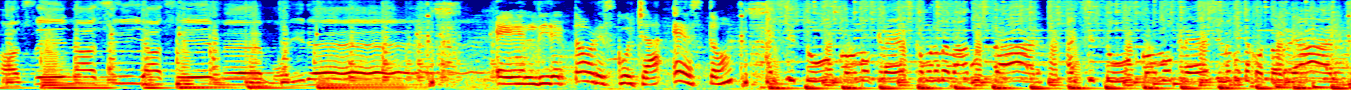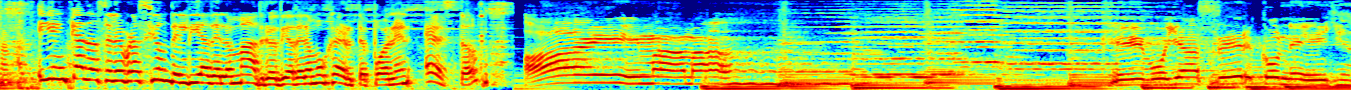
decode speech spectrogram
así nací y así me moriré. el director escucha esto, Ay, si tú, ¿cómo crees? ¿Cómo no me va a gustar? Ay, si tú, ¿cómo crees? Si me gusta cotorrear. y en cada celebración del Día de la Madre o Día de la Mujer te ponen esto, Ay, mamá. ¿Qué voy a hacer con ella?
